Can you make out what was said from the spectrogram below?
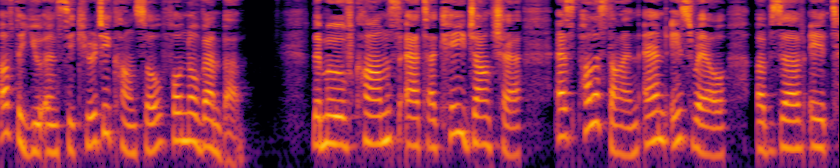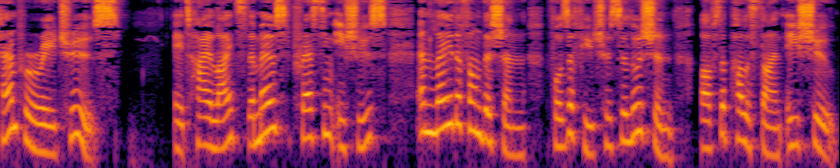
of the UN Security Council for November. The move comes at a key juncture as Palestine and Israel observe a temporary truce. It highlights the most pressing issues and lay the foundation for the future solution of the Palestine issue.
